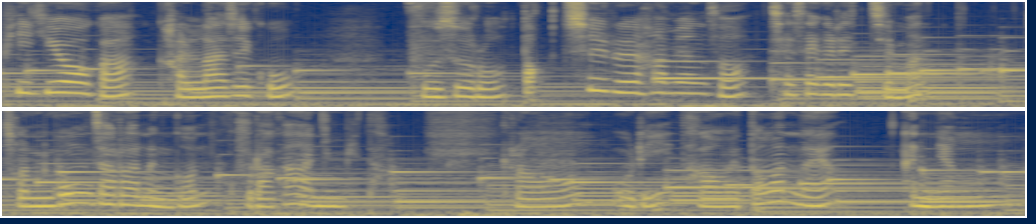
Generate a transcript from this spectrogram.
피규어가 갈라지고 붓으로 떡칠을 하면서 채색을 했지만 전공자라는 건 구라가 아닙니다. 그럼 우리 다음에 또 만나요. 안녕.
